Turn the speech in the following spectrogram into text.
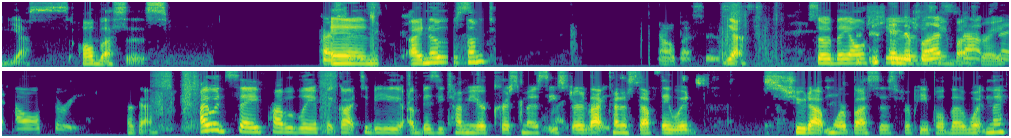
yes, all buses. And I know some all buses. yes. So they all share and the the, same bus, stops right? at all three. Okay. I would say probably if it got to be a busy time of year, Christmas, Easter, that kind of stuff, they would shoot out more buses for people though, wouldn't they?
